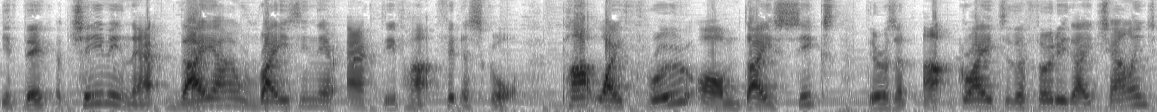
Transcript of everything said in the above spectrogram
if they're achieving that, they are raising their active heart fitness score. Partway through on day six, there is an upgrade to the 30 day challenge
